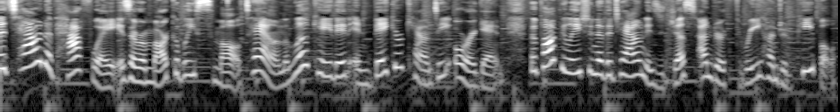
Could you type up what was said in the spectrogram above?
the town of Halfway is a remarkably small town located in Baker County, Oregon. The population of the town is just under 300 people,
